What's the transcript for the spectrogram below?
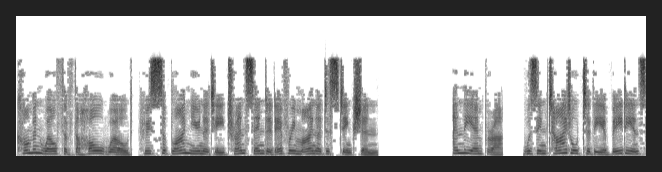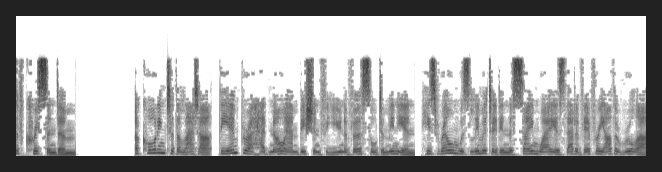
commonwealth of the whole world, whose sublime unity transcended every minor distinction, and the emperor was entitled to the obedience of Christendom. According to the latter, the emperor had no ambition for universal dominion, his realm was limited in the same way as that of every other ruler,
